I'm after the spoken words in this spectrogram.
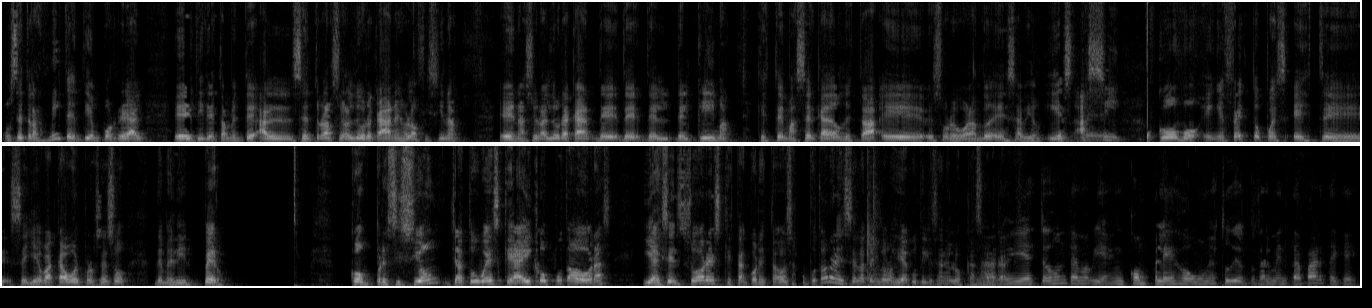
o se transmite en tiempo real eh, directamente al Centro Nacional de Huracanes o la Oficina eh, Nacional de Huracán del, Clima que esté más cerca de donde está eh, sobrevolando ese avión. Y es así como, en efecto, pues este, se lleva a cabo el proceso de medir. Pero con precisión ya tú ves que hay computadoras y hay sensores que están conectados a esas computadoras. Esa es la tecnología que utilizan en los casos. Claro, y esto es un tema bien complejo, un estudio totalmente aparte que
